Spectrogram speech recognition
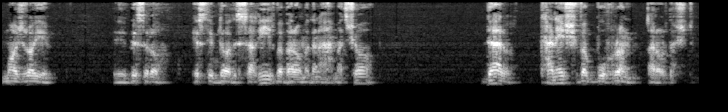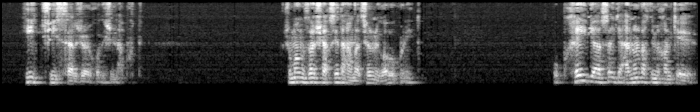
ماجرای به استبداد صغیر و برآمدن احمد شاه در تنش و بحران قرار داشت. هیچ چیز سر جای خودش نبود. شما مثلا شخصیت احمد شاه رو نگاه بکنید. خب خیلی هستن که الان وقتی می‌خوان که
